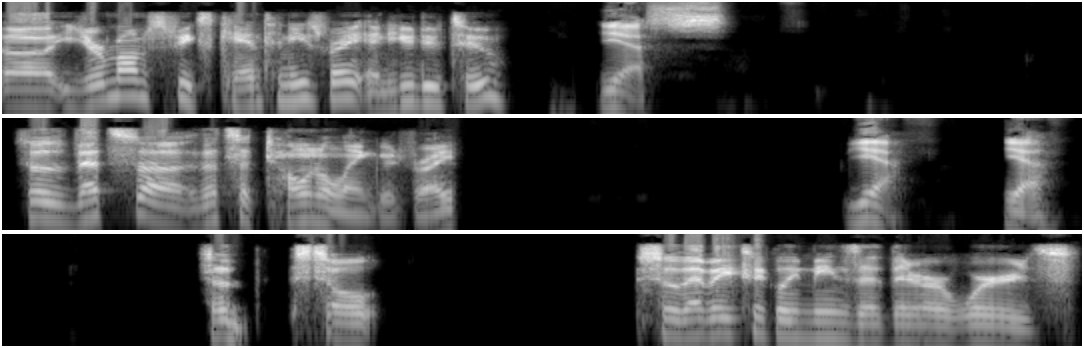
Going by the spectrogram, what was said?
uh, your mom speaks Cantonese, right? And you do too. yes So that's uh that's a tonal language, right? yeah yeah So so so that basically means that there are words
